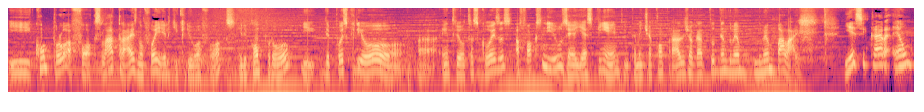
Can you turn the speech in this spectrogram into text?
e comprou a Fox lá atrás, não foi ele que criou a Fox. Ele comprou e depois criou, ah, entre outras coisas, a Fox News e a ESPN, que ele também tinha comprado e jogado tudo dentro do mesmo, do mesmo balaio. E esse cara é um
